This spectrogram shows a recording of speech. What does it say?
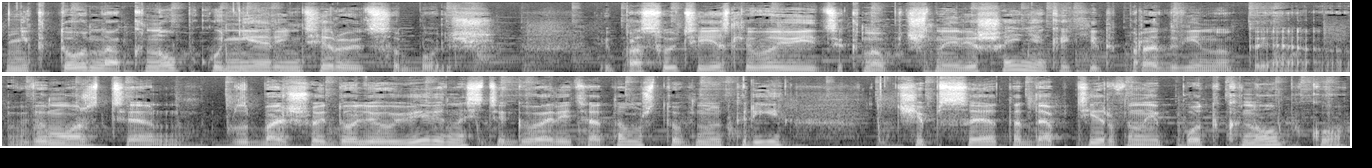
никто на кнопку не ориентируется больше. И по сути, если вы видите кнопочные решения какие-то продвинутые, вы можете с большой долей уверенности говорить о том, что внутри чипсет, адаптированный под кнопку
